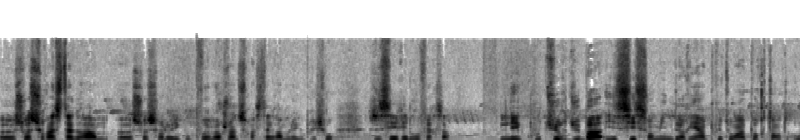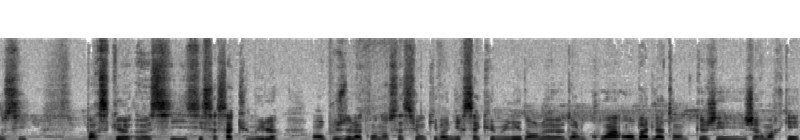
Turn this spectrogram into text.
Euh, soit sur Instagram, euh, soit sur le Vous pouvez me rejoindre sur Instagram, Loïc Brichot. J'essaierai de vous faire ça. Les coutures du bas ici sont mine de rien plutôt importantes aussi. Parce que euh, si ici ça s'accumule, en plus de la condensation qui va venir s'accumuler dans le, dans le coin en bas de la tente que j'ai remarqué,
